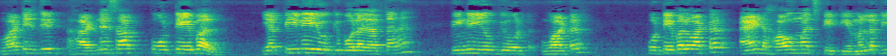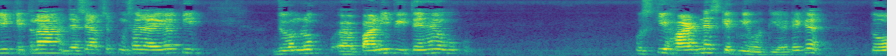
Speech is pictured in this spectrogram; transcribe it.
what is the hardness of potable या पीने योग्य बोला जाता है पीने योग्य water potable water and how much PPA मतलब ये कितना जैसे आपसे पूछा जाएगा कि जो हम लोग पानी पीते हैं वो उसकी हार्डनेस कितनी होती है ठीक है तो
